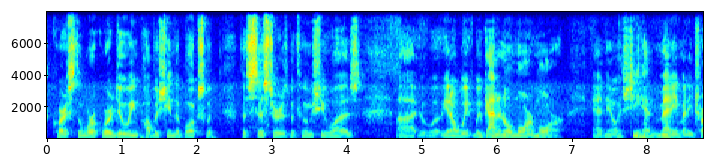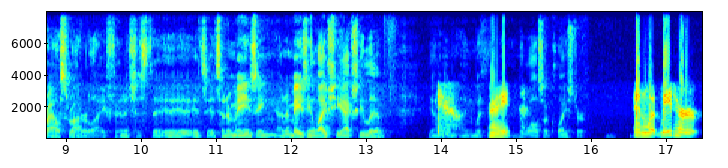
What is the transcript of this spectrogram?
of course the work we're doing, publishing the books with the sisters with whom she was. Uh, you know we we've got to know more and more. And you know she had many many trials throughout her life, and it's just it, it's it's an amazing an amazing life she actually lived you know, and, with right. the walls of cloister. And what made her,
